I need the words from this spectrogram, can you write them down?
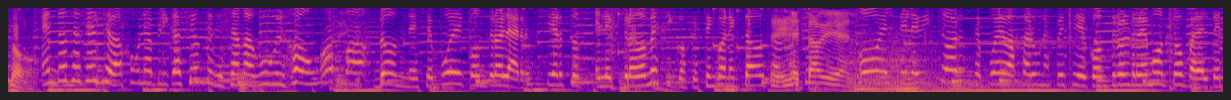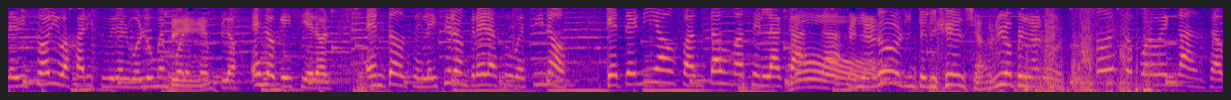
no. Entonces él se bajó una aplicación que se llama Google Home, donde se puede controlar ciertos electrodomésticos que estén conectados Sí, al Bluetooth. está bien. O el televisor, se puede bajar una especie de control remoto para el televisor y bajar y subir el volumen, Sí. por ejemplo. Es lo que hicieron. Entonces le hicieron creer a sus vecinos que tenían fantasmas en la casa. Peñarol, inteligencia, arriba Peñarol. Todo esto por venganza,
